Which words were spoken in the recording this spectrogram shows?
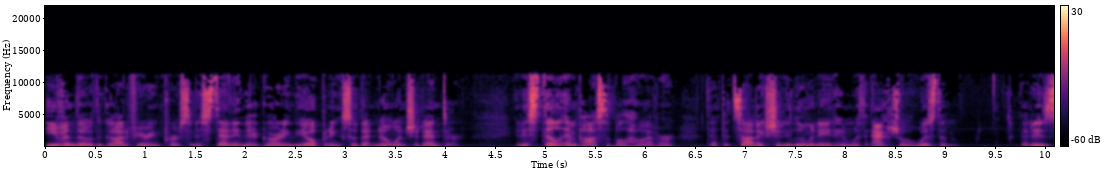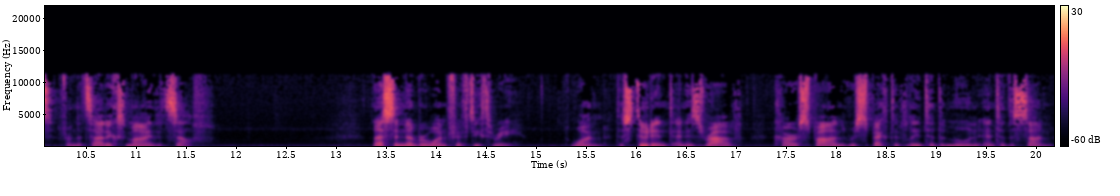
even though the God fearing person is standing there guarding the opening so that no one should enter. It is still impossible, however, that the tzaddik should illuminate him with actual wisdom, that is, from the tzaddik's mind itself. Lesson number 153 1. The student and his Rav correspond respectively to the moon and to the sun.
